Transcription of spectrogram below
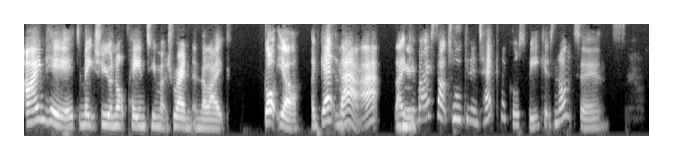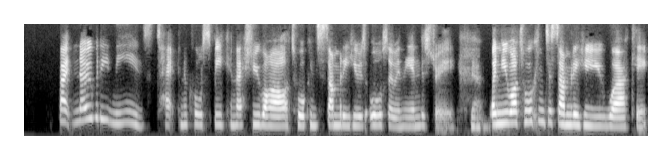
"I'm here to make sure you're not paying too much rent," and they're like, "Got ya? I get that." Like mm-hmm. if I start talking in technical speak, it's nonsense. Like nobody needs technical speak unless you are talking to somebody who's also in the industry. Yeah. When you are talking to somebody who you working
